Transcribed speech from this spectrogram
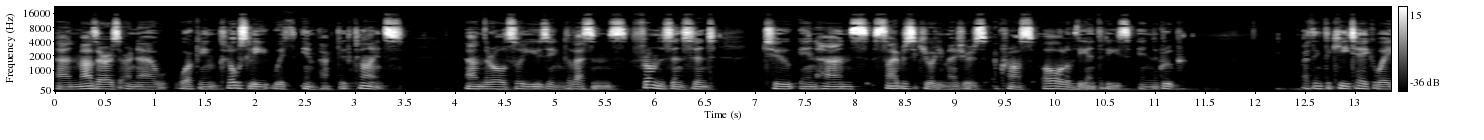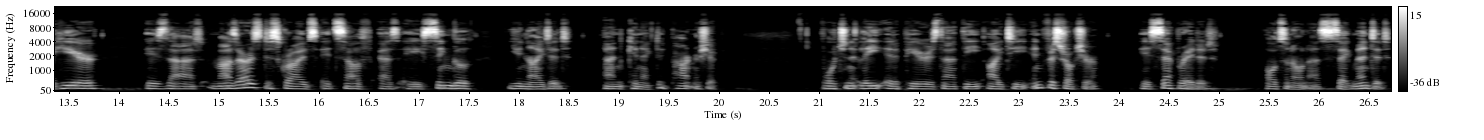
and Mazars are now working closely with impacted clients. And they're also using the lessons from this incident to enhance cybersecurity measures across all of the entities in the group. I think the key takeaway here is that Mazars describes itself as a single, united, and connected partnership. Fortunately, it appears that the IT infrastructure is separated, also known as segmented,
